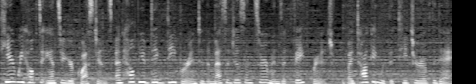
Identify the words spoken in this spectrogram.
Here we hope to answer your questions and help you dig deeper into the messages and sermons at FaithBridge by talking with the teacher of the day.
